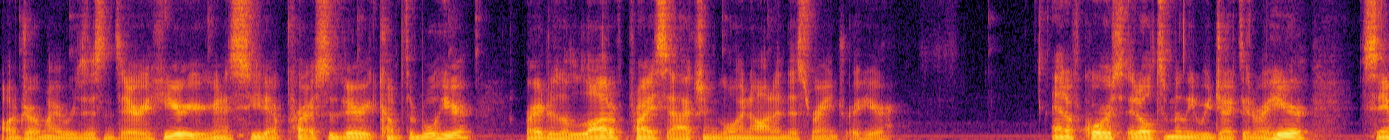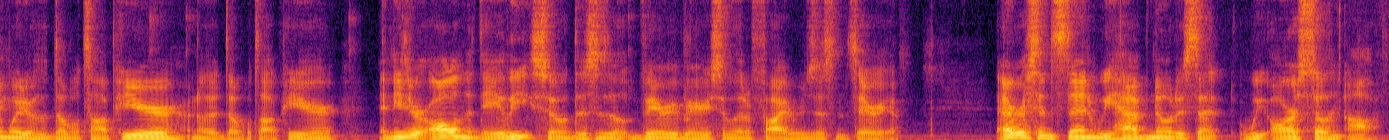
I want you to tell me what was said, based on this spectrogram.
I'll draw my resistance area here. You're going to see that price is very comfortable here, right? There's a lot of price action going on in this range right here. And of course, it ultimately rejected right here. Same way with a double top here, another double top here. And these are all on the daily, so this is a very, very solidified resistance area. Ever since then, we have noticed that we are selling off.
